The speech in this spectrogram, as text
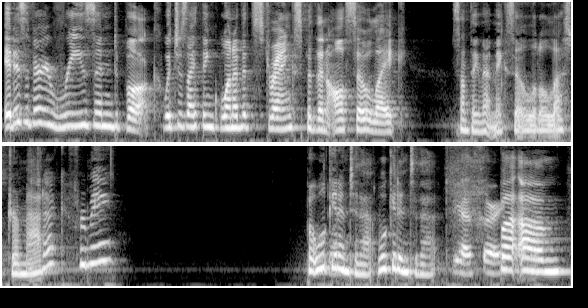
it is a very reasoned book, which is I think one of its strengths, but then also like something that makes it a little less dramatic for me. But we'll get into that. We'll get into that. Yeah, sorry. But um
